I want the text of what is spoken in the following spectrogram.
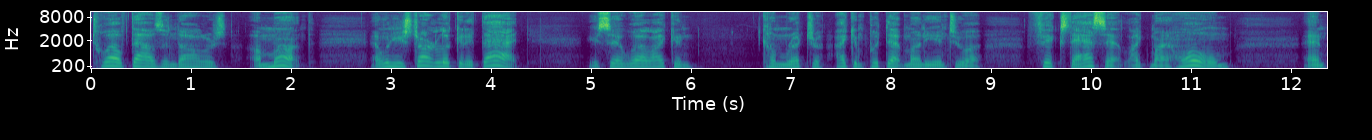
twelve thousand dollars a month. And when you start looking at that, you say, well, I can come retro I can put that money into a fixed asset like my home and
